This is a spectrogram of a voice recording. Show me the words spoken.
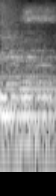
Yes.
